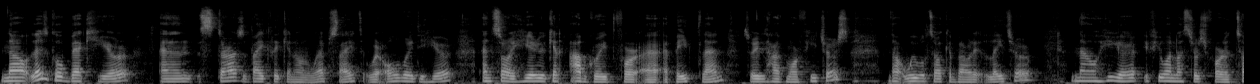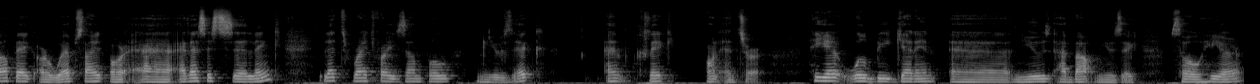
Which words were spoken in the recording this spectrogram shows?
now let's go back here and start by clicking on website. We're already here. And sorry, here you can upgrade for a, a, paid plan. So you'll have more features. Now we will talk about it later. Now here, if you want to search for a topic or website or a RSS link, let's write, for example, music and click on enter. Here we'll be getting uh, news about music. So here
